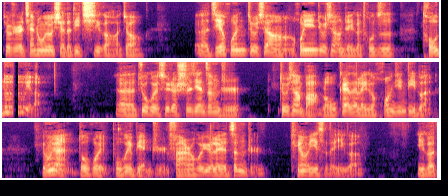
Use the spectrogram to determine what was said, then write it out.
就是前程无忧写的第七个哈，叫呃，结婚就像婚姻就像这个投资，投对了，呃，就会随着时间增值，就像把楼盖在了一个黄金地段，永远都会不会贬值，反而会越来越增值，挺有意思的一个一个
